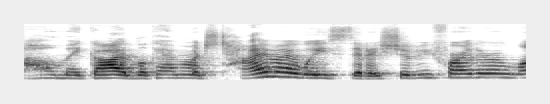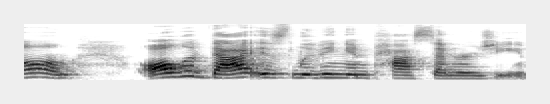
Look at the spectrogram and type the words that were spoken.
oh my God, look how much time I wasted. I should be farther along. All of that is living in past energy.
